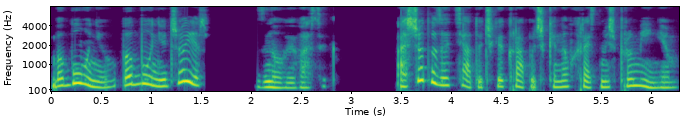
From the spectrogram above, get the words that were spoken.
Бабуню, бабуню, чуєш? знову Івасик. А що то за цяточки крапочки навхрест між промінням?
